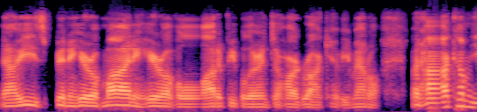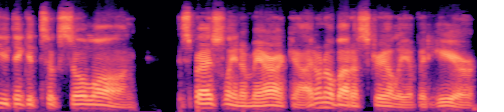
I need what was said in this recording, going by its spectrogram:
Now, he's been a hero of mine, a hero of a lot of people that are into hard rock, heavy metal. But how come you think it took so long, especially in America? I don't know about Australia, but here,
